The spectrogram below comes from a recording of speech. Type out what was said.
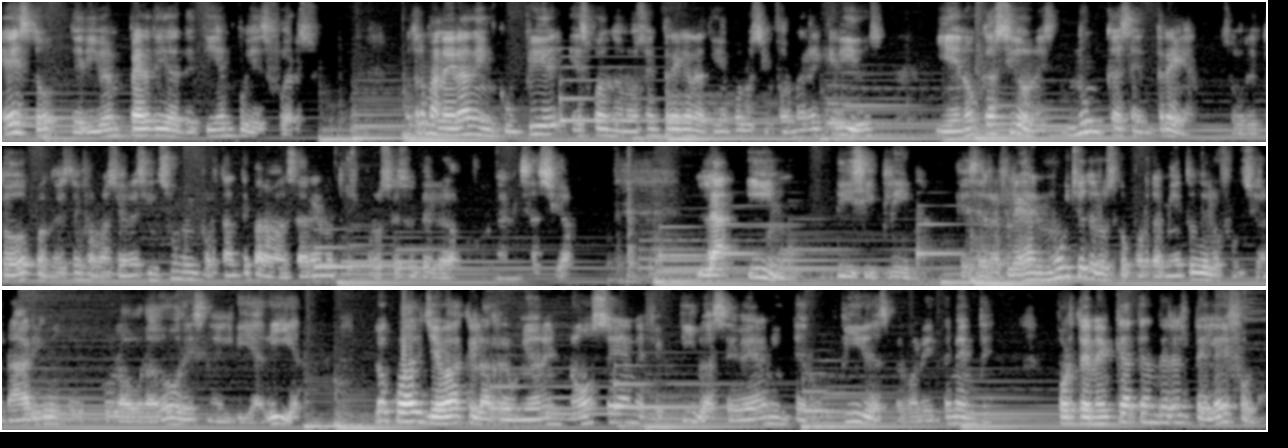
Esto deriva en pérdidas de tiempo y esfuerzo. Otra manera de incumplir es cuando no se entregan a tiempo los informes requeridos y en ocasiones nunca se entregan, sobre todo cuando esta información es insumo importante para avanzar en otros procesos de la organización. La indisciplina, que se refleja en muchos de los comportamientos de los funcionarios o colaboradores en el día a día, lo cual lleva a que las reuniones no sean efectivas, se vean interrumpidas permanentemente por tener que atender el teléfono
